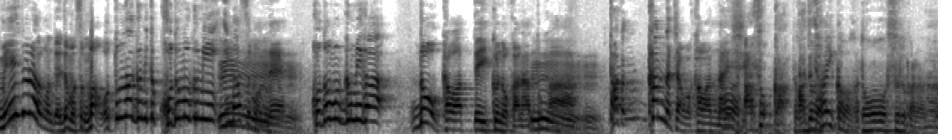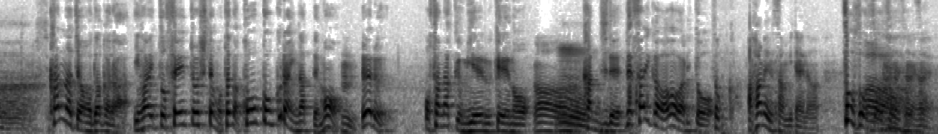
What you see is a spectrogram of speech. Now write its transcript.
メイドラゴンってでもそのまあ大人組と子供組いますもんね。うん。子供組がどう変わっていくのかなとか。たカンナちゃんは変わんないし。あそっか。あでも。才川がどうするかなと思ったん。ですよカンナちゃんはだから意外と成長しても例えば高校くらいになっても、ん。いわゆる幼く見える系の感じで。で才川は割と。そっか。あハレンさんみたいな。そうそうそうそうそう。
